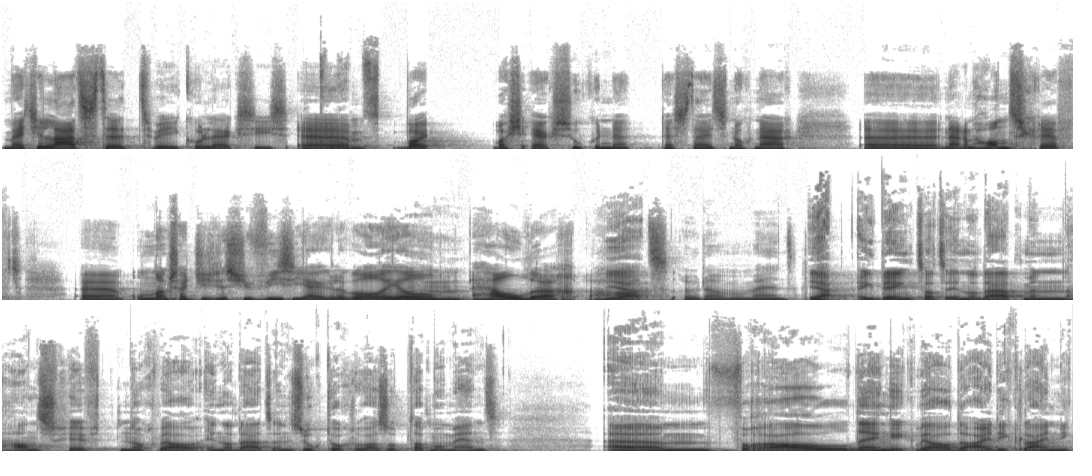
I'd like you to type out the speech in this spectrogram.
met je laatste twee collecties. Ehm, was je erg zoekende destijds nog naar, eh, naar een handschrift. Uh, ondanks dat je dus je visie eigenlijk al heel mhm. helder had op dat moment. Ja, ik denk dat inderdaad mijn handschrift nog wel inderdaad een zoektocht was op dat moment. Um, vooral denk ik wel de ID Klein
